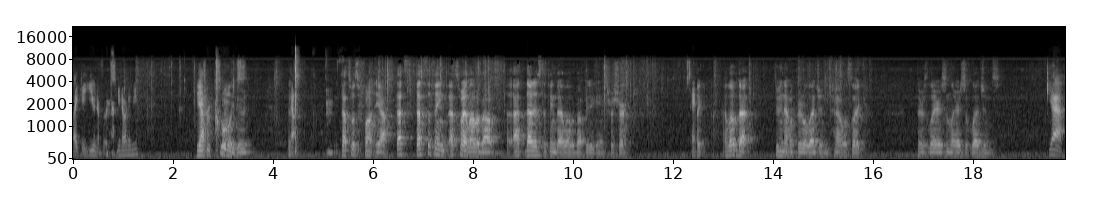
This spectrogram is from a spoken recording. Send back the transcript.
like a universe. You know what I mean? Yeah, through totally, clues. dude. That's, That's what's fun. Yeah, that's that's the thing. That's what I love about. That, that is the thing that I love about video games for sure. Same. Like, I love that doing that with Brutal Legend. How it was like there's layers and layers of legends. yeah.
